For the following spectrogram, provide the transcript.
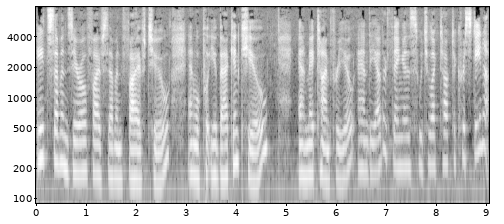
870 5752 and we'll put you back in queue and make time for you. And the other thing is, would you like to talk to Christina?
